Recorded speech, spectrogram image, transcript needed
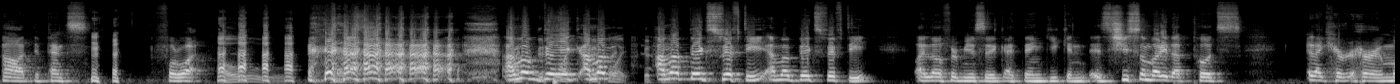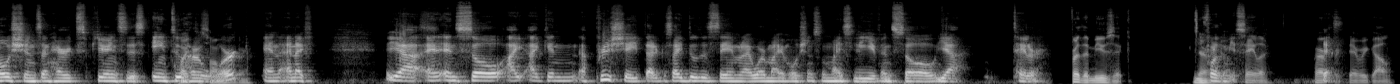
uh, depends. For what? Oh, I'm a Good big, point, I'm a, point, am a big Swiftie. I'm a big Swiftie. I love her music. I think you can. It's, she's somebody that puts like her her emotions and her experiences into Quite her work, and and I, yeah, and, and so I I can appreciate that because I do the same and I wear my emotions on my sleeve, and so yeah, Taylor for the music. There for the music. Taylor. Perfect. Yes. There we go.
